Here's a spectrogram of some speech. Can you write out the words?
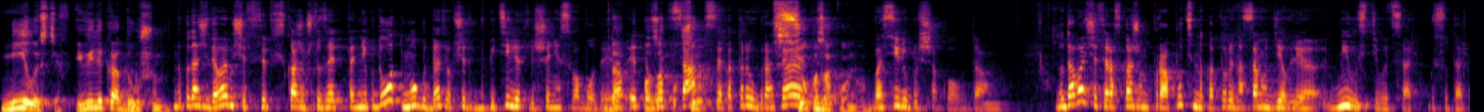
милостив и великодушен. Ну подожди, давай мы сейчас все-таки скажем, что за этот анекдот могут дать вообще до пяти лет лишения свободы. Да, это это вот заку- санкция, которая угрожает Все по закону. Василию Большакову, да. Ну давай сейчас расскажем про Путина, который на самом деле милостивый царь, государь.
